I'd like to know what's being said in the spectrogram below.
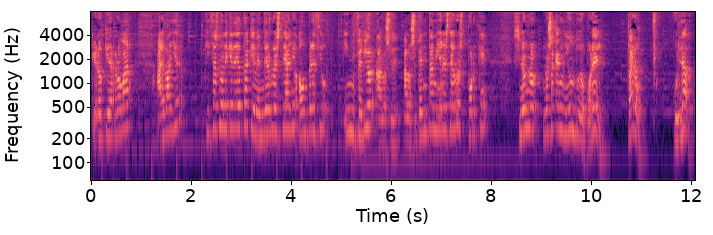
que no quiere robar, al Bayern quizás no le quede otra que venderlo este año a un precio inferior a los, a los 70 millones de euros porque si no, no sacan ni un duro por él. Claro, cuidado.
